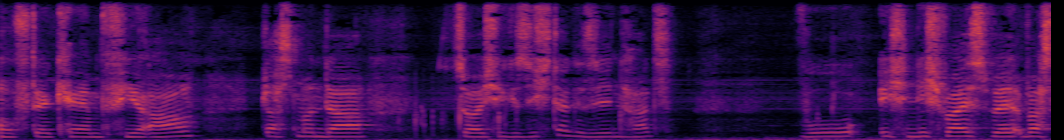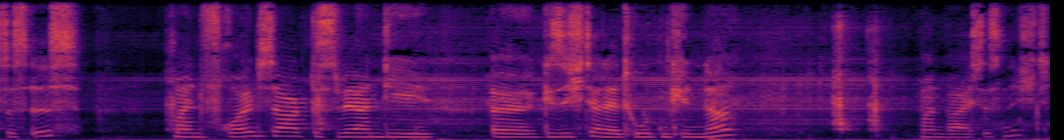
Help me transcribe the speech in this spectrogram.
Auf der Cam 4a, dass man da solche Gesichter gesehen hat, wo ich nicht weiß, wer, was das ist. Mein Freund sagt, das wären die äh, Gesichter der toten Kinder. Man weiß es nicht.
